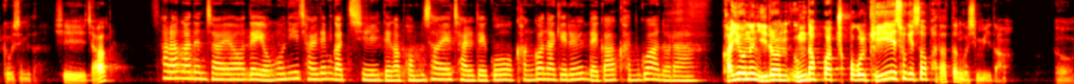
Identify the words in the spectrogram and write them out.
읽어보겠습니다. 시작. 사랑하는 자여 내 영혼이 잘됨 같이 내가 범사에 잘되고 강건하기를 내가 간구하노라. 가이오는 이런 응답과 축복을 계속해서 받았던 것입니다. 어.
